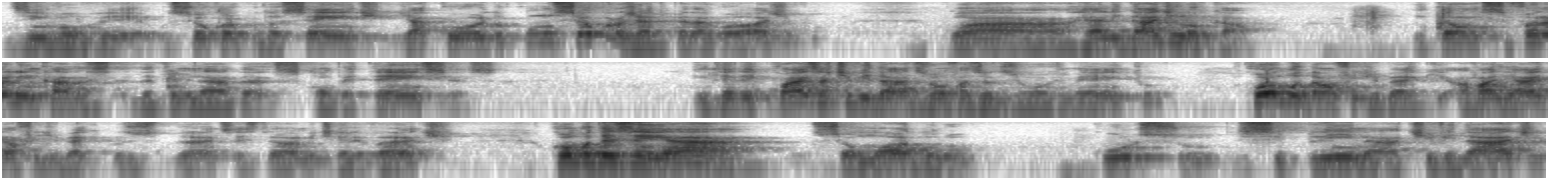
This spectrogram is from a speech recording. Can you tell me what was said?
desenvolver o seu corpo docente de acordo com o seu projeto pedagógico, com a realidade local. Então, se foram elencadas determinadas competências, entender quais atividades vão fazer o desenvolvimento, como dar um feedback, avaliar e dar um feedback para os estudantes é extremamente relevante, como desenhar o seu módulo, curso, disciplina, atividade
